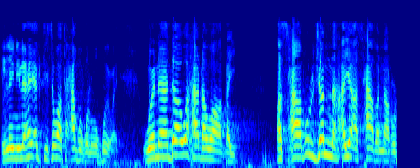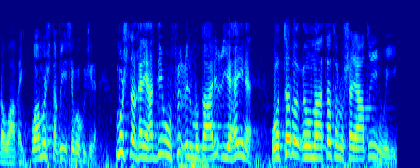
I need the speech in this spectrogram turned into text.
Ilain ilaahay agtiisa waa taxaquq lwuquuc wanaadaa waxaa dhawaaqay asxaabuuljanna ayaa asxaab annaar u dhawaaqay. Waa mushtaqi isagoo ku jira. Mushtaqani haddii uu ficil mudaaric yahayna watabacuu maa tatlu shayaaiin weeye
